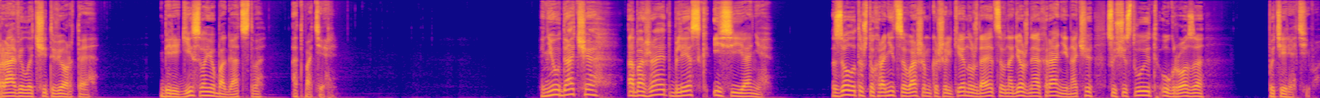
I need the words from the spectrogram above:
Правило четвертое. Береги свое богатство от потерь. Неудача обожает блеск и сияние. Золото, что хранится в вашем кошельке, нуждается в надежной охране, иначе существует угроза потерять его.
